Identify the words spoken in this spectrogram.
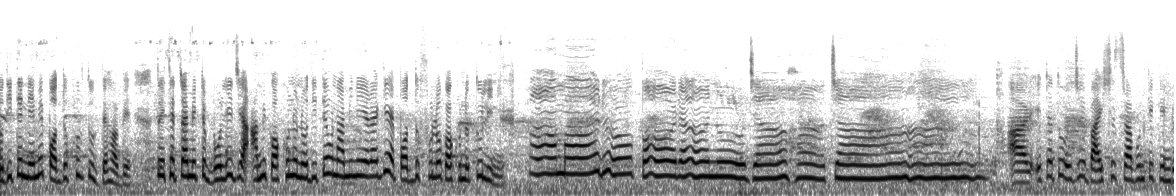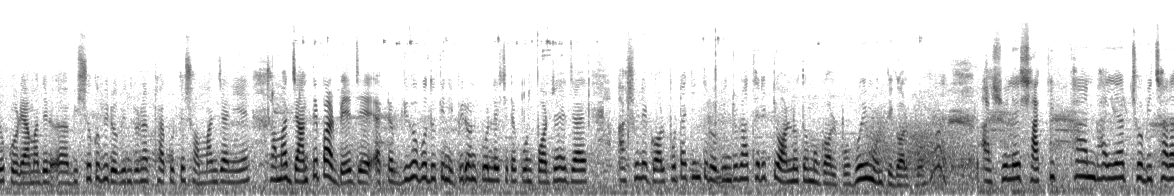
নদীতে নেমে পদ্ম ফুল তুলতে হবে। তো এক্ষেত্রে আমি একটা বলি যে, আমি কখনো নদীতেও নামিনি এর আগে, পদ্ম ফুলও কখনো তুলিনি। আমার পরানো যাহা চায় আর এটা তো ওই যে বাইশে শ্রাবণকে কেন্দ্র করে আমাদের বিশ্বকবি রবীন্দ্রনাথ ঠাকুরকে সম্মান জানিয়ে সমাজ জানতে পারবে যে একটা গৃহবধূকে নিপীড়ন করলে সেটা কোন পর্যায়ে যায়। আসলে গল্পটা কিন্তু রবীন্দ্রনাথের একটি অন্যতম গল্প, হৈমন্তী গল্প হ্যাঁ? আসলে শাকিব খান ভাইয়ার ছবি ছাড়া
